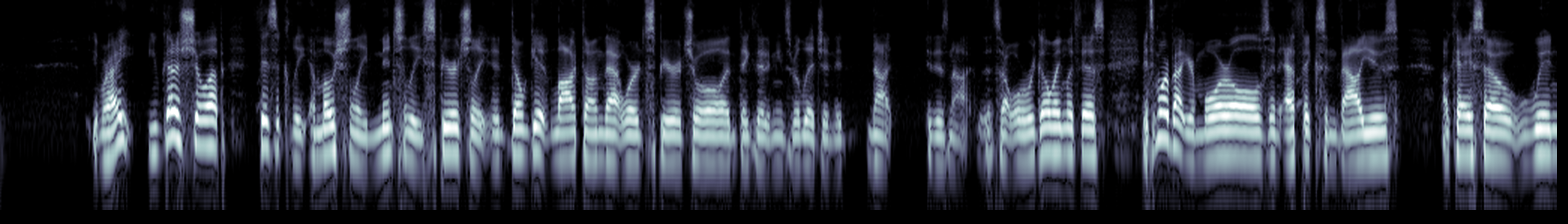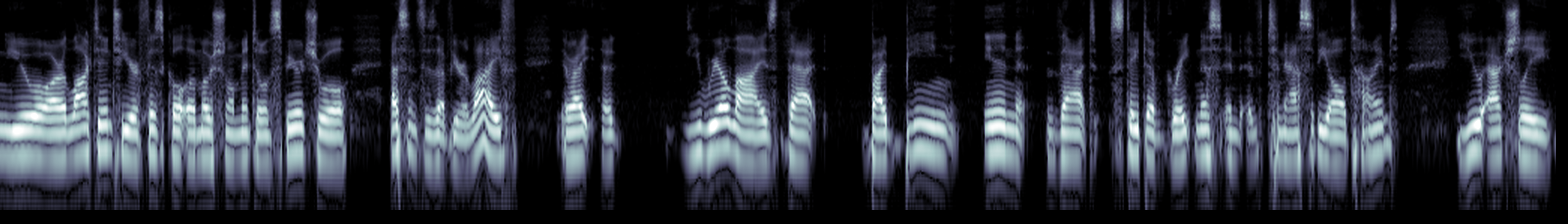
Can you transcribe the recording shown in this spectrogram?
right? You've got to show up physically, emotionally, mentally, spiritually. And Don't get locked on that word spiritual and think that it means religion. It not it is not. That's not where we're going with this. It's more about your morals and ethics and values. Okay, so when you are locked into your physical, emotional, mental, and spiritual essences of your life, right, uh, you realize that by being in that state of greatness and of tenacity all times, you actually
